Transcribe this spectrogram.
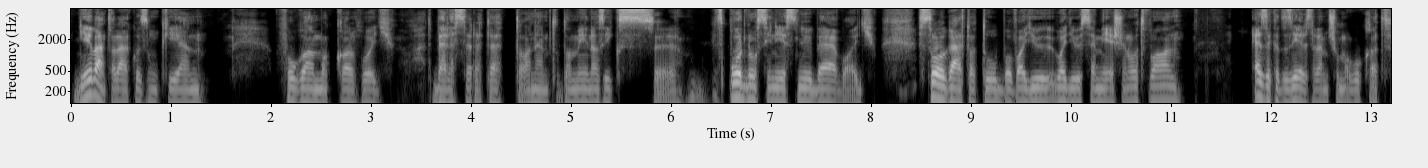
nyilván találkozunk ilyen fogalmakkal, hogy hát beleszeretett a nem tudom én az X pornószínésznőbe, vagy szolgáltatóba, vagy ő, vagy ő személyesen ott van, ezeket az érzelemcsomagokat,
